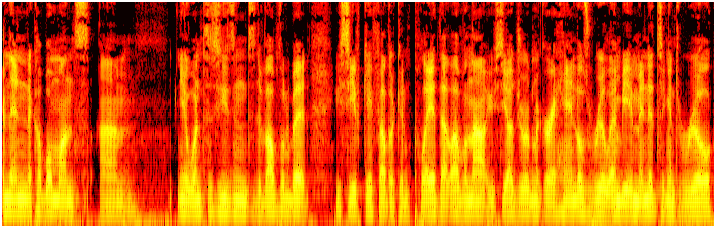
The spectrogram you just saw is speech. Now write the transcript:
And then in a couple months, um, you know, once the season's developed a little bit, you see if Kay Felder can play at that level now. You see how Jordan McRae handles real NBA minutes against real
